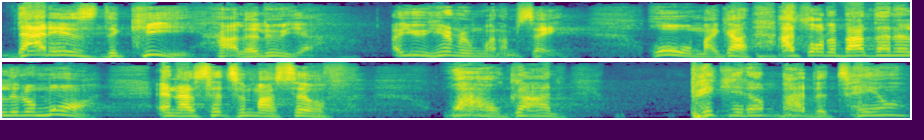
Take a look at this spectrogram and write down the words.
That is the key. Hallelujah. Are you hearing what I'm saying? Oh my God. I thought about that a little more. And I said to myself, wow, God, pick it up by the tail.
